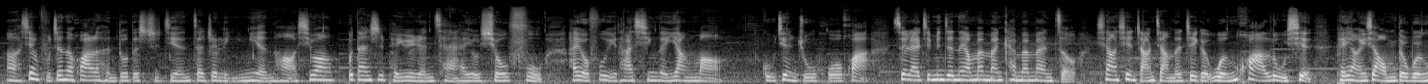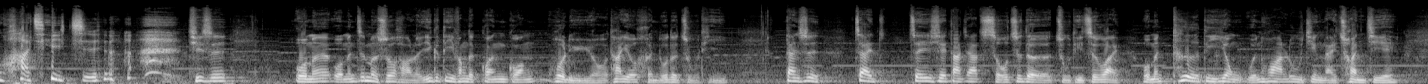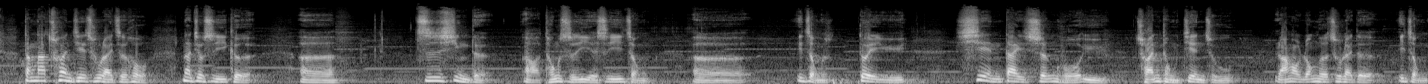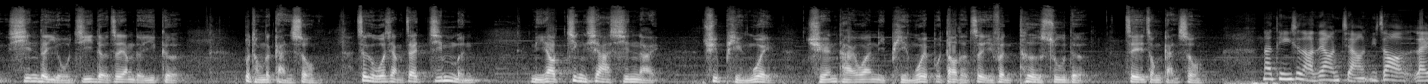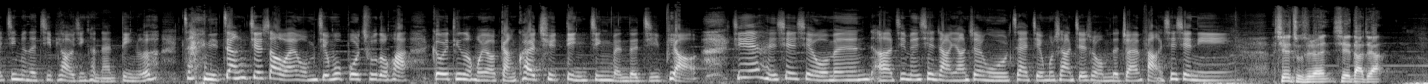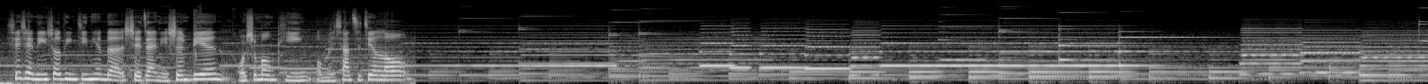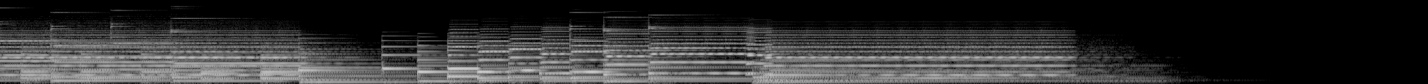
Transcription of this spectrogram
啊，县府真的花了很多的时间在这里面哈，希望不单是培育人才，还有修复，还有赋予它新的样貌。古建筑活化，所以来这边真的要慢慢看、慢慢走。像县长讲的这个文化路线，培养一下我们的文化气质。其实，我们我们这么说好了，一个地方的观光或旅游，它有很多的主题，但是在这一些大家熟知的主题之外，我们特地用文化路径来串接。当它串接出来之后，那就是一个呃知性的啊，同时也是一种呃。一种对于现代生活与传统建筑，然后融合出来的一种新的有机的这样的一个不同的感受，这个我想在金门，你要静下心来去品味全台湾你品味不到的这一份特殊的这一种感受。那听县长这样讲，你知道来金门的机票已经很难订了。在你这样介绍完我们节目播出的话，各位听众朋友赶快去订金门的机票。今天很谢谢我们呃金门县长杨振武在节目上接受我们的专访，谢谢您。谢谢主持人，谢谢大家。谢谢您收听今天的《谁在你身边》，我是梦萍，我们下次见喽。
